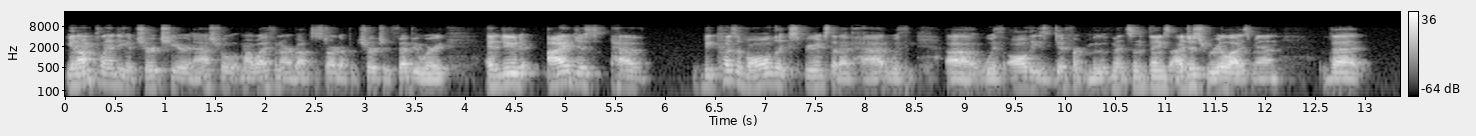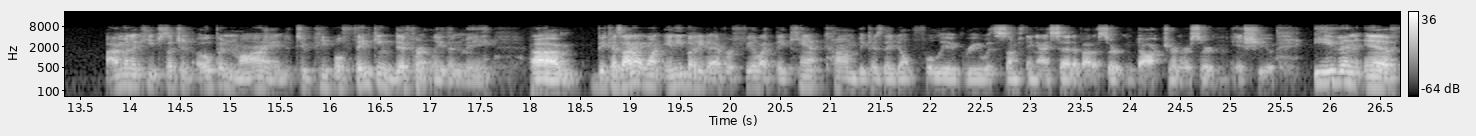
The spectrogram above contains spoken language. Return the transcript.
you know, I'm planting a church here in Asheville. My wife and I are about to start up a church in February. And dude, I just have because of all the experience that I've had with uh, with all these different movements and things, I just realized, man, that I'm gonna keep such an open mind to people thinking differently than me, um, because I don't want anybody to ever feel like they can't come because they don't fully agree with something I said about a certain doctrine or a certain issue, even if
